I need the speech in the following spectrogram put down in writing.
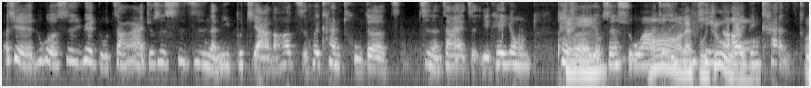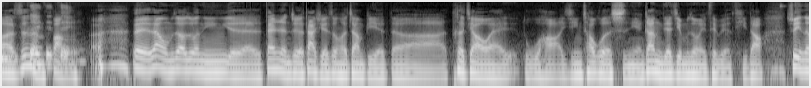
而且如果是阅读障碍，就是识字能力不佳，然后只会看图的智能障碍者，也可以用配合有声书啊，就是一边听然后一边看图，啊，真的很棒。对，让我们知道说您也担任这个大学综合障别的特教外读哈，已经超过了十年。刚刚你在节目中也特别提到，所以呢，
